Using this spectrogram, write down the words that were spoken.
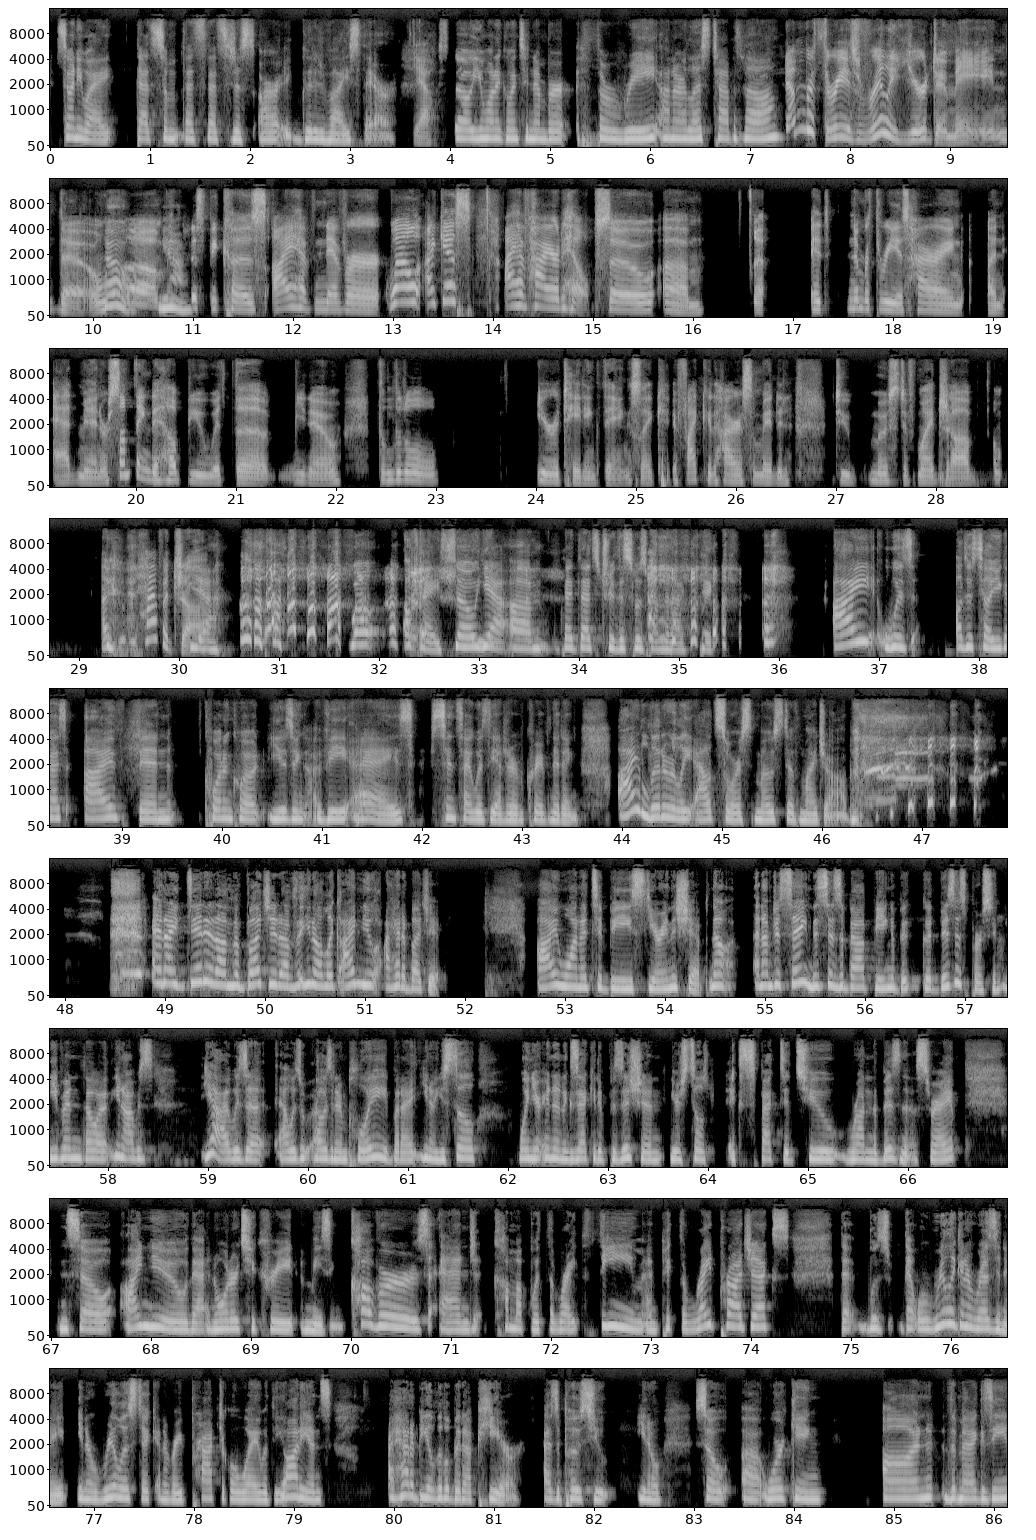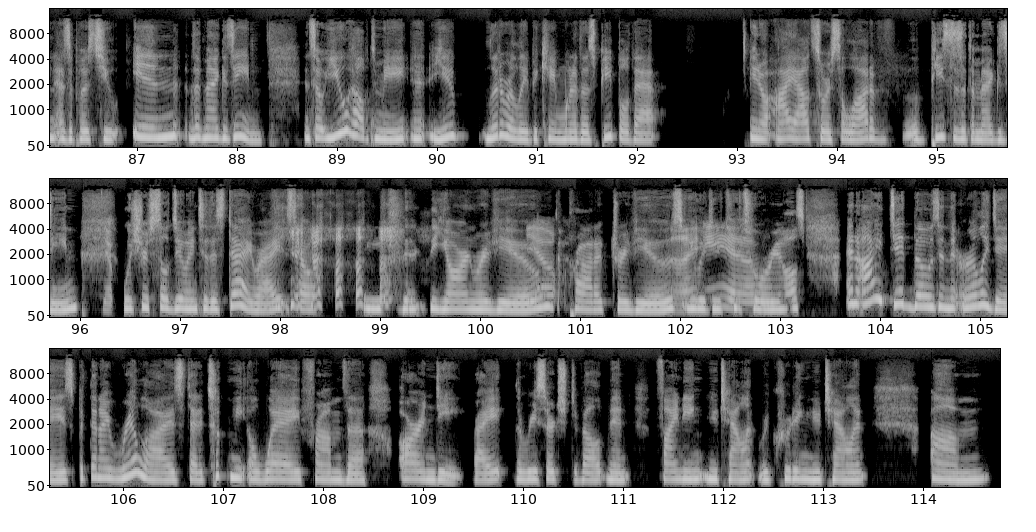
So anyway that's some that's that's just our good advice there. Yeah. So you want to go into number three on our list, Tabitha? Number three is really your domain, though. Oh, um, yeah. Just because I have never. Well, I guess I have hired help. So um, uh, it number three is hiring an admin or something to help you with the you know the little irritating things like if i could hire somebody to do most of my job I wouldn't have a job. Yeah. well, okay. So yeah, um, that, that's true. This was one that I picked. I was, I'll just tell you guys, I've been quote unquote using VAs since I was the editor of Creative Knitting. I literally outsourced most of my job. and I did it on the budget of, you know, like I knew I had a budget. I wanted to be steering the ship. Now, and I'm just saying this is about being a good business person, even though, I, you know, I was yeah, I was a I was I was an employee, but I you know you still when you're in an executive position, you're still expected to run the business, right? And so I knew that in order to create amazing covers and come up with the right theme and pick the right projects that was that were really going to resonate in a realistic and a very practical way with the audience, I had to be a little bit up here as opposed to you know so uh, working on the magazine as opposed to in the magazine. And so you helped me. Uh, you literally became one of those people that you know, I outsource a lot of pieces of the magazine, yep. which you're still doing to this day, right? So the, the, the, yarn review, yep. the product reviews, I you would do am. tutorials. And I did those in the early days, but then I realized that it took me away from the R&D, right? The research development, finding new talent, recruiting new talent. Um,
